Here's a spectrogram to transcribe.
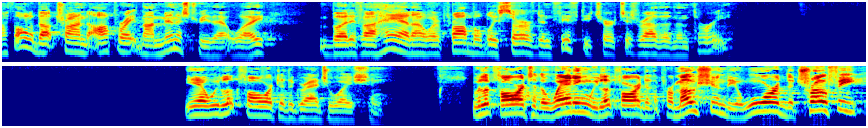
I thought about trying to operate my ministry that way, but if I had, I would have probably served in 50 churches rather than three. Yeah, we look forward to the graduation. We look forward to the wedding. We look forward to the promotion, the award, the trophy.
